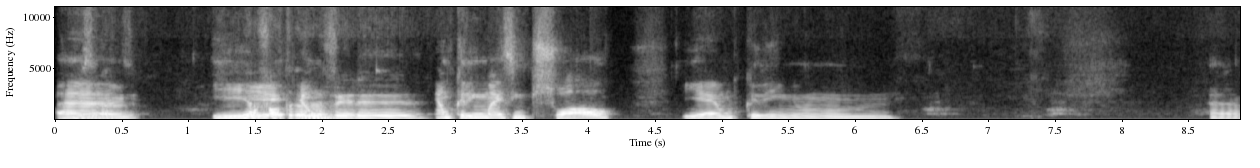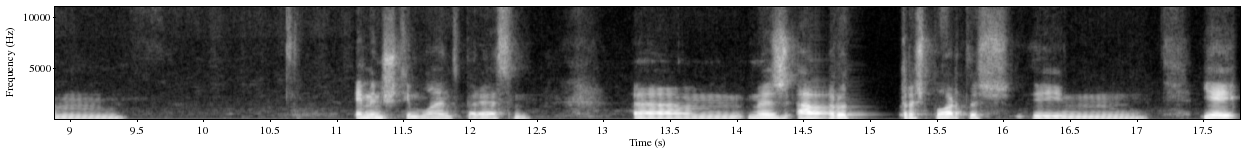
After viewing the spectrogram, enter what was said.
Um, e, e a falta é, de um, haver... é um bocadinho mais impessoal, e é um bocadinho. Um, é menos estimulante, parece-me, um, mas abre outras portas e, e, é,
